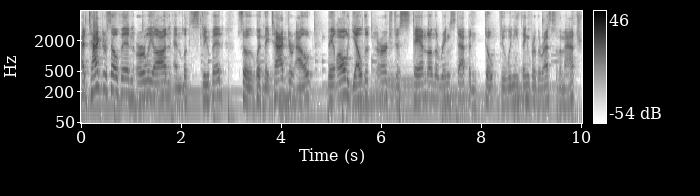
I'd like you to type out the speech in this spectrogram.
had tagged herself in early on and looked stupid. So when they tagged her out, they all yelled at her to just stand on the ring step and don't do anything for the rest of the match.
